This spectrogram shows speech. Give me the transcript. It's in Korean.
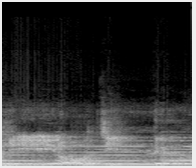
비로 찢듯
